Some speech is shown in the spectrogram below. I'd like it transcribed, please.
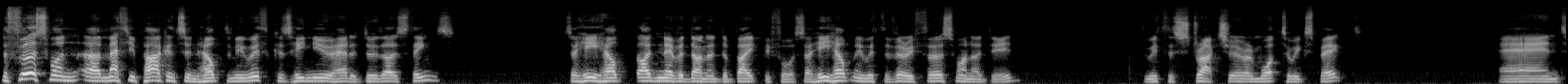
The first one, uh, Matthew Parkinson helped me with because he knew how to do those things. So he helped. I'd never done a debate before, so he helped me with the very first one I did, with the structure and what to expect. And,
